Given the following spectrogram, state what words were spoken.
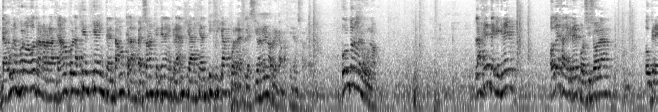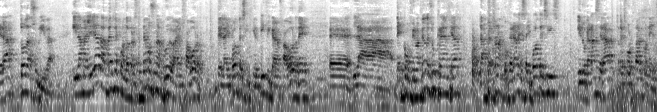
de alguna forma u otra nos relacionamos con la ciencia e intentamos que las personas que tienen creencias científicas pues reflexionen o recapaciten sobre ellas. Punto número uno. La gente que cree o deja de creer por sí sola o creerá toda su vida. Y la mayoría de las veces cuando presentemos una prueba en favor de la hipótesis científica, en favor de eh, la desconfirmación de sus creencias, las personas cogerán esa hipótesis y lo que harán será reforzar con ellos.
